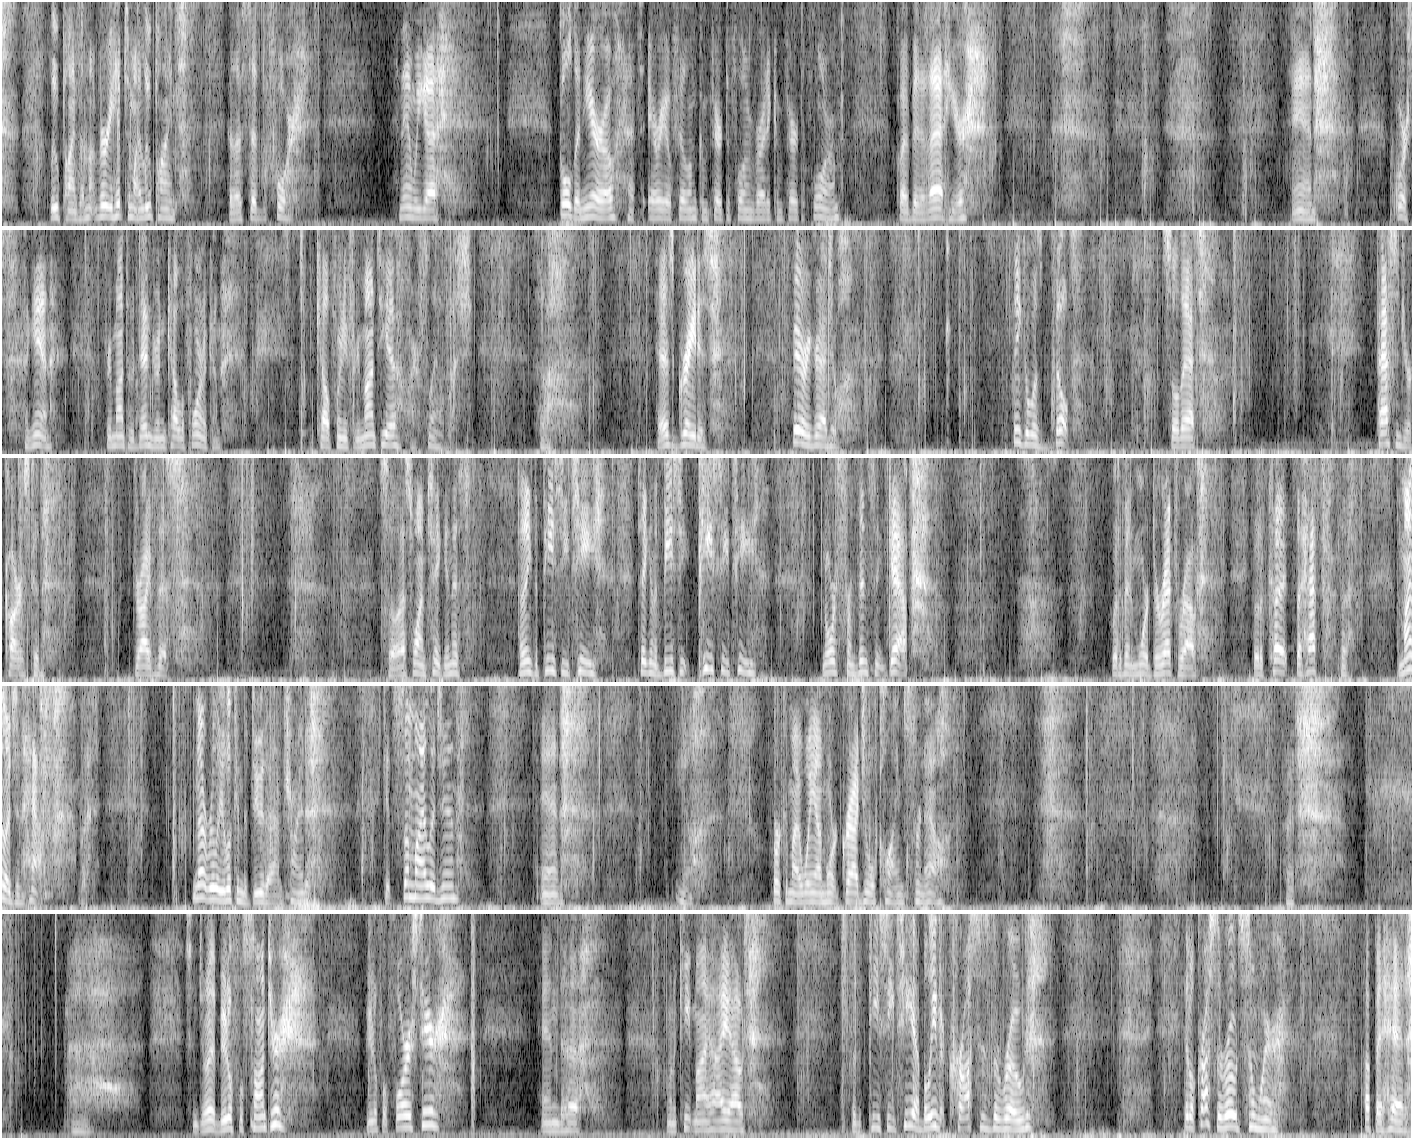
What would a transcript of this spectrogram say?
lupines. I'm not very hip to my lupines, as I've said before. And then we got golden yarrow. That's Eriophyllum confertiflorum variety confertiflorum. Quite a bit of that here. And of course, again, Fremontodendron californicum, California Fremontia, or flannel bush. So, yeah, this grade is very gradual. I think it was built so that passenger cars could drive this. So that's why I'm taking this. I think the PCT, taking the BC, PCT north from Vincent Gap would have been a more direct route. It would have cut the half the, the mileage in half, but I'm not really looking to do that. I'm trying to get some mileage in and you know working my way on more gradual climbs for now. But uh, just enjoy a beautiful saunter, beautiful forest here, and uh, I'm going to keep my eye out for the PCT. I believe it crosses the road. It'll cross the road somewhere up ahead.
